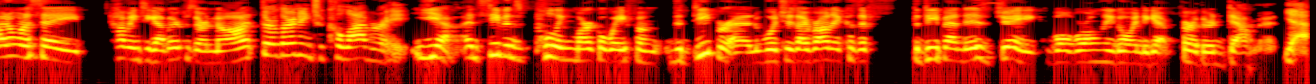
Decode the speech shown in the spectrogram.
I don't want to say coming together because they're not. They're learning to collaborate. Yeah, and Steven's pulling Mark away from the deeper end, which is ironic because if the deep end is Jake, well, we're only going to get further down it. Yeah,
